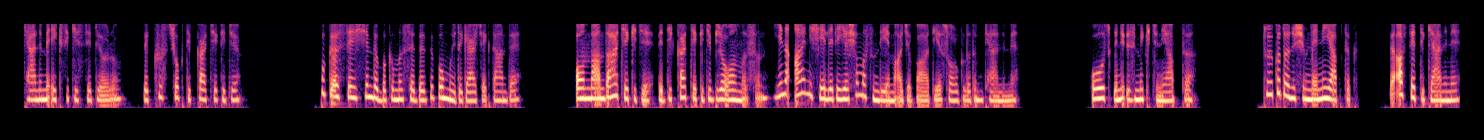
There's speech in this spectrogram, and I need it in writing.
Kendimi eksik hissediyorum ve kız çok dikkat çekici. Bu gösterişin ve bakımın sebebi bu muydu gerçekten de? Ondan daha çekici ve dikkat çekici biri olmasın, yine aynı şeyleri yaşamasın diye mi acaba diye sorguladım kendimi. Oğuz beni üzmek için yaptı. Duygu dönüşümlerini yaptık ve affetti kendini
